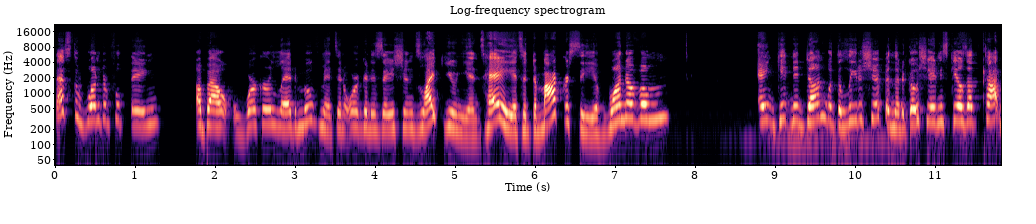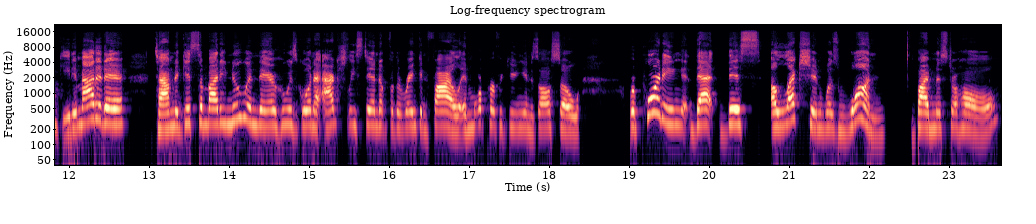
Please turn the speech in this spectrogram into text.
that's the wonderful thing about worker led movements and organizations like unions. Hey, it's a democracy. If one of them ain't getting it done with the leadership and the negotiating skills at the top, get him out of there. Time to get somebody new in there who is going to actually stand up for the rank and file. And More Perfect Union is also reporting that this election was won by Mr. Hall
